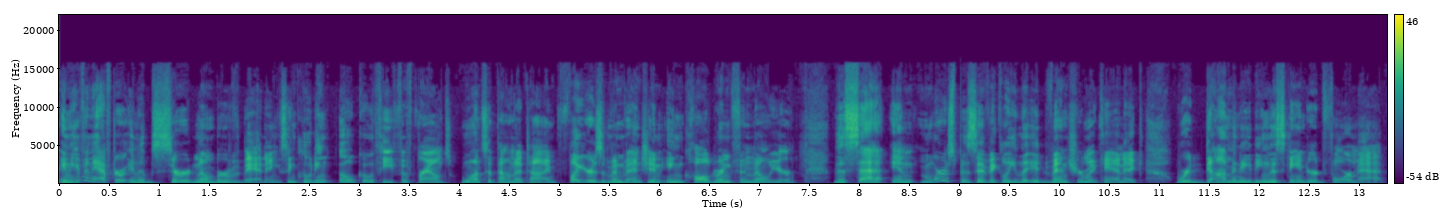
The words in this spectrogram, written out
and even after an absurd number of bannings, including Oko Thief of Crowns, Once Upon a Time, Fires of Invention, and Cauldron Familiar, the set, and more specifically the adventure mechanic, were dominating the standard format.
